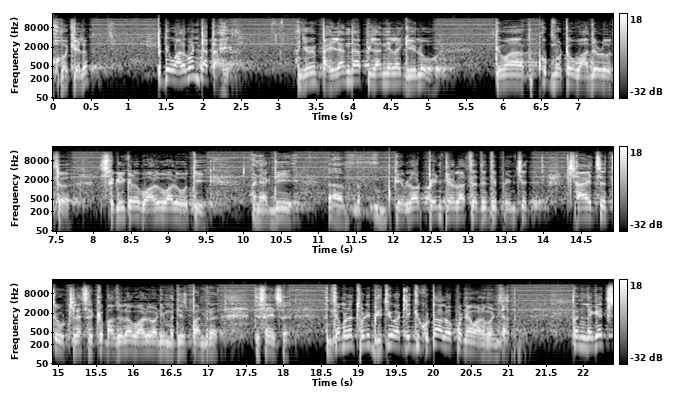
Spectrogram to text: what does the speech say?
उभं केलं. पण ते वाळवंटात आहे. आणि जेव्हा मी पहिल्यांदा पिलानीला गेलो तेव्हा खूप मोठं वादळ होतं. सगळीकडे वाळू वाळू होती. आणि अगदी टेबलावर पेन ठेवला असता तर ते पेनचे छायचं ते उठल्यासारखं बाजूला वाळू आणि मध्येच पांढरं दिसायचं. आणि त्यामुळे थोडी भीती वाटली की कुठं आलो आपण या वाळवंटात पण लगेच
